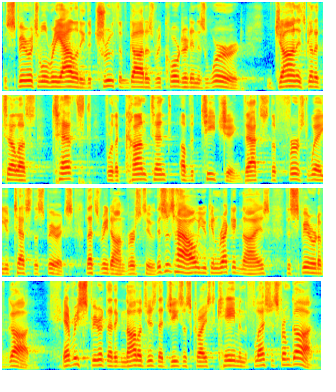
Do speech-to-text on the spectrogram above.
the spiritual reality, the truth of God is recorded in His Word. John is going to tell us test for the content of the teaching. That's the first way you test the spirits. Let's read on, verse 2. This is how you can recognize the Spirit of God. Every spirit that acknowledges that Jesus Christ came in the flesh is from God.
